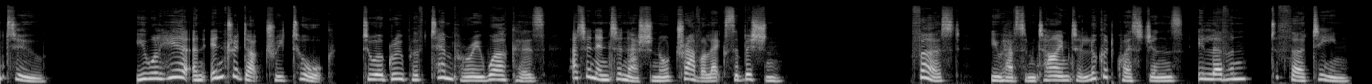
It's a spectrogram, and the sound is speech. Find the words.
2. You will hear an introductory talk to a group of temporary workers at an international travel exhibition. First, you have some time to look at questions 11 to 13.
